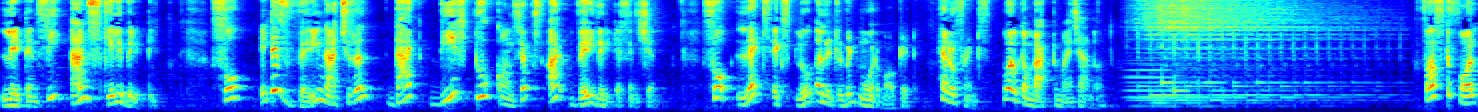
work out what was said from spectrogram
latency and scalability. So it is very natural that these two concepts are very, very essential. So let's explore a little bit more about it. Hello friends, welcome back to my channel. First of all,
